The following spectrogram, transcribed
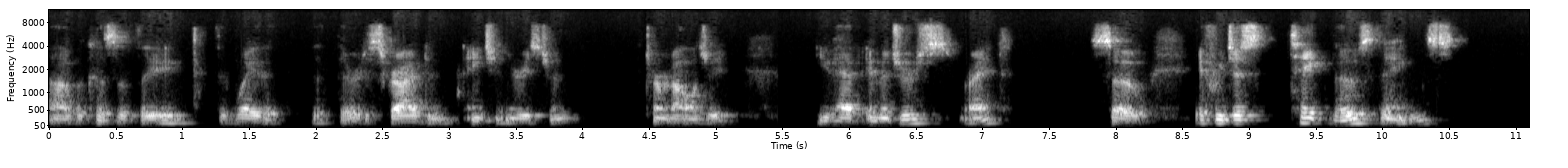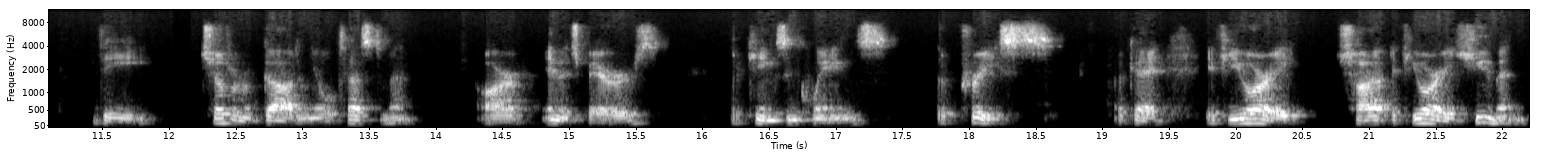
uh, because of the, the way that, that they're described in ancient Near Eastern terminology. You have imagers, right? So if we just take those things, the children of God in the Old Testament are image bearers, they're kings and queens, they're priests. Okay, if you are a child, if you are a human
